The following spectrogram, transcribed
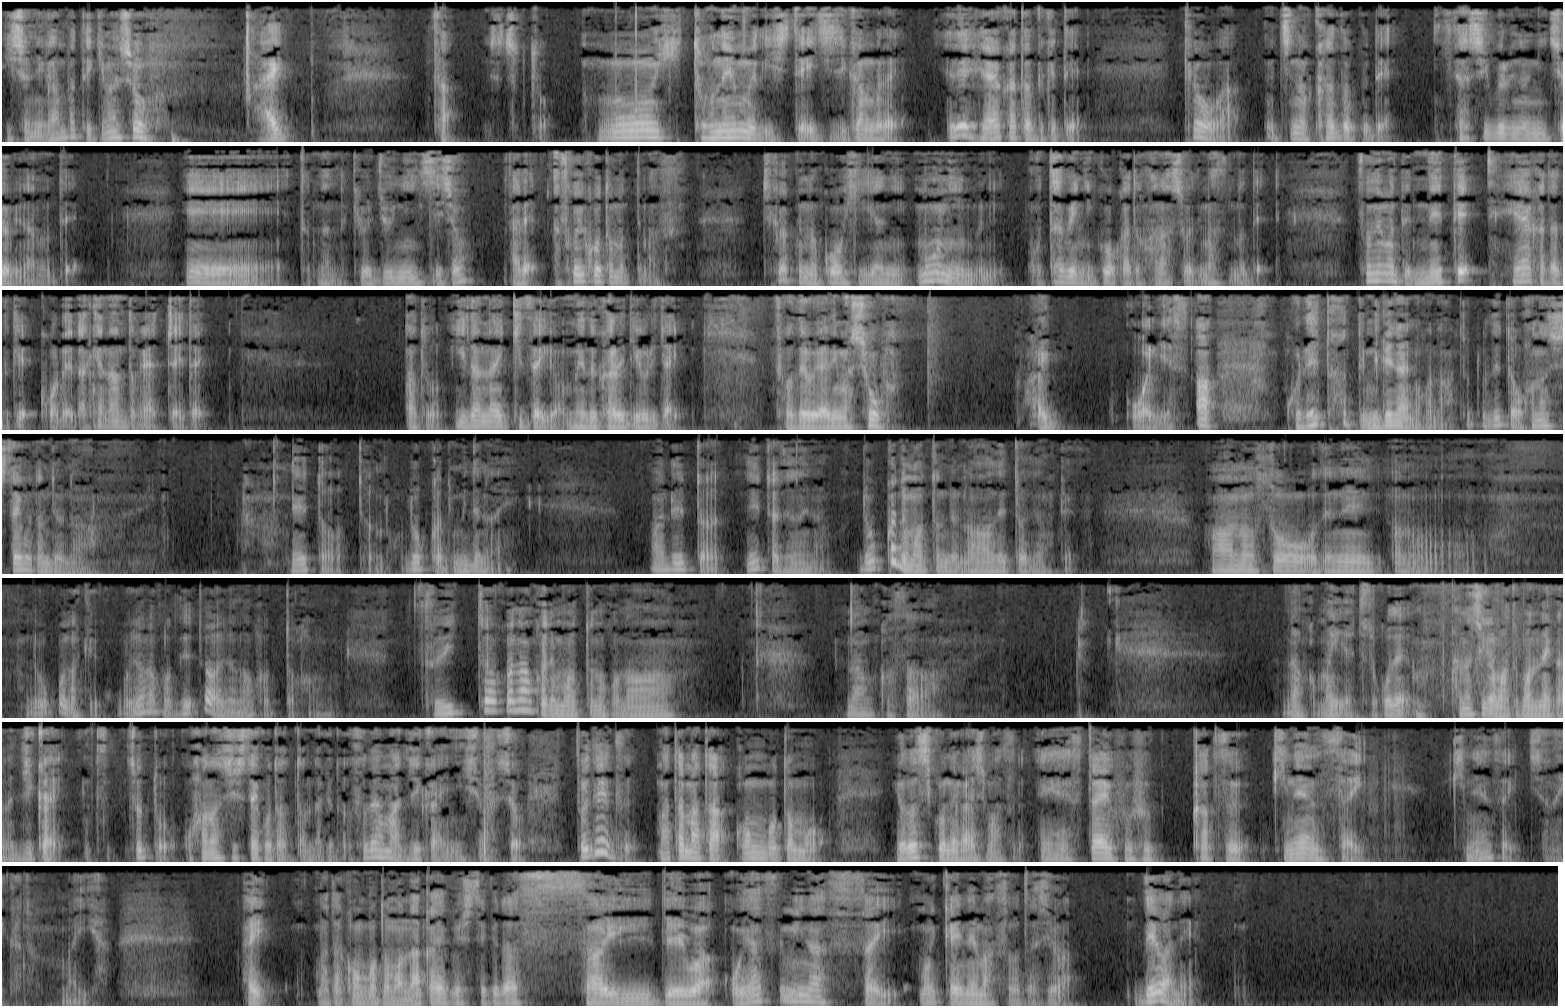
一緒に頑張っていきましょう。はい。さあ、ちょっと、もう一眠りして1時間ぐらい。で、部屋片付けて、今日はうちの家族で久しぶりの日曜日なので、えーと、なんだ、今日12日でしょ？あれ、あそこ行こうと思ってます。近くのコーヒー屋にモーニングにを食べに行こうかと話しておりますので、それまで寝て部屋片付け、これだけなんとかやっちゃいたい。あと、いらない機材をメルカリで売りたい。それをやりましょう。はい。終わりです。あ、これレターって見れないのかな？ちょっとレターお話ししたいことなんだよな。レターってあるの？どっかで見れない？あ、レター、レターじゃないな。どっかでもらったんだよな、レターじゃなくて。あの、そうでね、あの、どこだっけ？ここじゃなかった、レターじゃなかったか。ツイッターかなんかでもらったのかななんかさ、なんかまあいいや、ちょっとここで話がまとまんないから次回、ちょっとお話ししたいことあったんだけど、それはまあ次回にしましょう。とりあえず、またまた今後ともよろしくお願いします。えー、スタイフ復活記念祭。記念祭じゃないかと。まあいいや。はい。また今後とも仲良くしてください。では、おやすみなさい。もう一回寝ます、私は。ではね。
